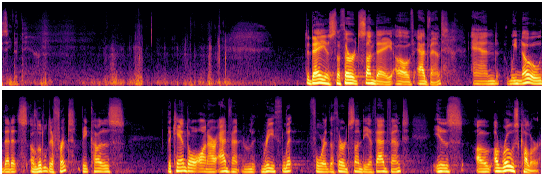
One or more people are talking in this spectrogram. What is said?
Be seated. Today is the third Sunday of Advent, and we know that it's a little different because the candle on our Advent wreath lit for the third Sunday of Advent is a, a, rose color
